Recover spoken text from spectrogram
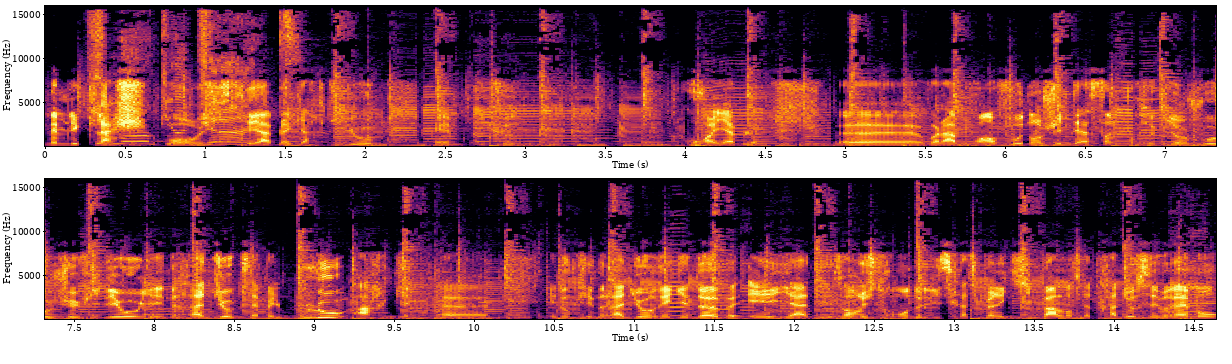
même les Clash vont enregistrer à Black Ark Studio. Même quelque chose incroyable. Euh, voilà, pour info, dans GTA 5, pour ceux qui ont joué aux jeux vidéo, il y a une radio qui s'appelle Blue Ark. euh, et donc c'est une radio reggae dub. Et il y a des enregistrements de Scratch Perry qui parlent dans cette radio. C'est vraiment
